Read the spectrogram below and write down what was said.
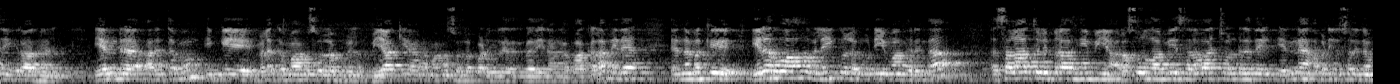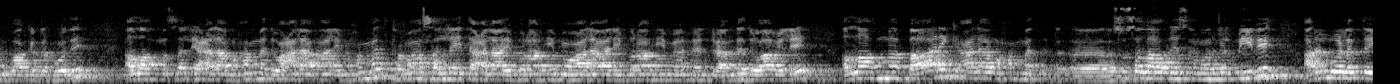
செய்கிறார்கள். என்ற அர்த்தமும் இங்கே விளக்கமாக சொல்ல வியாக்கியானமாக சொல்லப்படுகிறது என்பதை நாங்கள் பார்க்கலாம். இதை நமக்கு இலகுவாக விலகிக்கொள்ள கொள்ள முடியுமாக இருந்தா சலாத்துல் இப்ராஹிமியா ரசூல்லாமி சலவா சொல்றது என்ன அப்படின்னு சொல்லி நம்ம பார்க்கின்ற போது அல்லாஹ் ஸல்லி அலா முஹம்மது அலா ஆலி முஹம்மத் கமா ஸல்லைத அலா இப்ராஹிம் அலா அலி இப்ராஹிம் என்ற அந்த துவாவிலே அல்லாஹும பாரிக் அலா முஹம்மத் ரசூல் ஸல்லல்லாஹு அவர்கள் மீது அருள் வளத்தை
